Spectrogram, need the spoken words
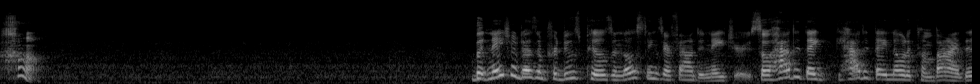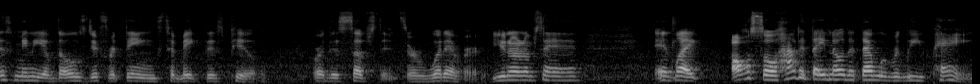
huh. But nature doesn't produce pills, and those things are found in nature. So how did they how did they know to combine this many of those different things to make this pill? Or this substance or whatever. You know what I'm saying? And like also, how did they know that that would relieve pain?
